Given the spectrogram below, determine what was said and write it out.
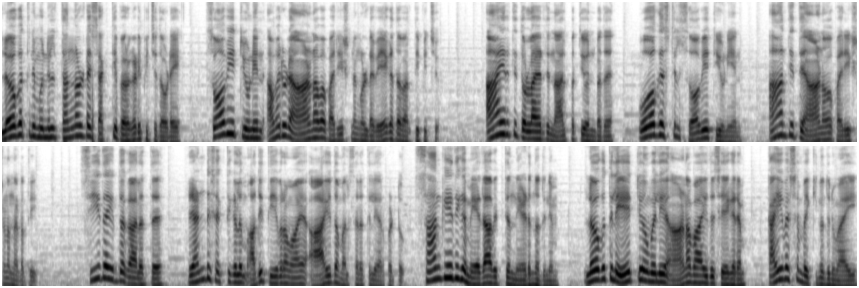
ലോകത്തിനു മുന്നിൽ തങ്ങളുടെ ശക്തി പ്രകടിപ്പിച്ചതോടെ സോവിയറ്റ് യൂണിയൻ അവരുടെ ആണവ പരീക്ഷണങ്ങളുടെ വേഗത വർദ്ധിപ്പിച്ചു. ആയിരത്തി തൊള്ളായിരത്തി നാൽപ്പത്തി ഒൻപത് ഓഗസ്റ്റിൽ സോവിയറ്റ് യൂണിയൻ ആദ്യത്തെ ആണവ പരീക്ഷണം നടത്തി. ശീതയുദ്ധകാലത്ത് രണ്ട് ശക്തികളും അതിതീവ്രമായ ആയുധ മത്സരത്തിൽ ഏർപ്പെട്ടു. സാങ്കേതിക മേധാവിത്വം നേടുന്നതിനും ലോകത്തിലെ ഏറ്റവും വലിയ ആണവായുധ ശേഖരം കൈവശം വയ്ക്കുന്നതിനുമായി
